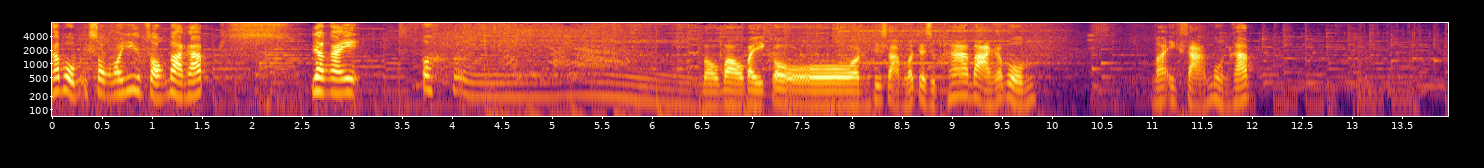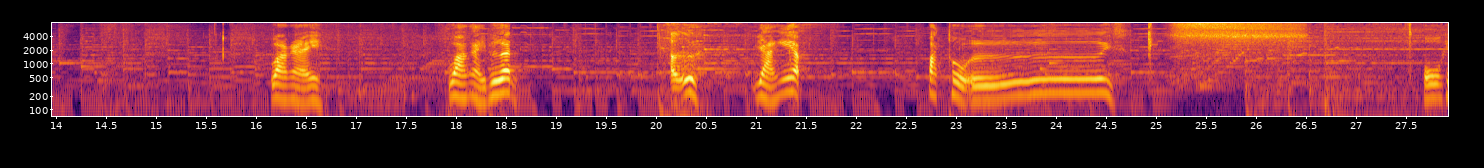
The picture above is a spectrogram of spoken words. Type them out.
ครับผมอีก 222 บาทครับยังไงเบาๆไปก่อนที่ 375 บาทครับผม มาอีก 3 หมุนครับ ว่าไง ว่าไงเพื่อน เออ อย่างเงียบ ปัดโถเอ้ย โอเค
